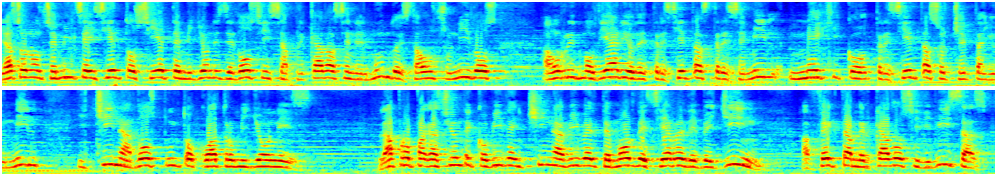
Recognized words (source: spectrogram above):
Ya son 11.607 millones de dosis aplicadas en el mundo. Estados Unidos a un ritmo diario de 313 mil, México 381 mil y China 2.4 millones. La propagación de COVID en China vive el temor de cierre de Beijing, afecta mercados y divisas.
